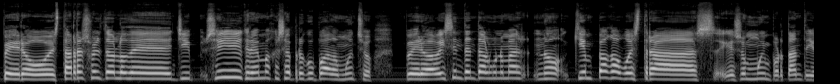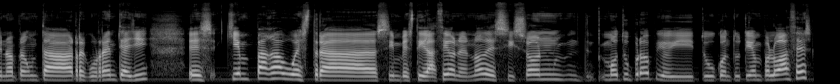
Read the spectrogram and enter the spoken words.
pero ¿está resuelto lo de Jeep? Sí, creemos que se ha preocupado mucho. ¿Pero habéis intentado alguno más? No. ¿Quién paga vuestras...? Eso es muy importante y una pregunta recurrente allí es ¿quién paga vuestras investigaciones? ¿no? De si son motu propio y tú con tu tiempo lo haces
